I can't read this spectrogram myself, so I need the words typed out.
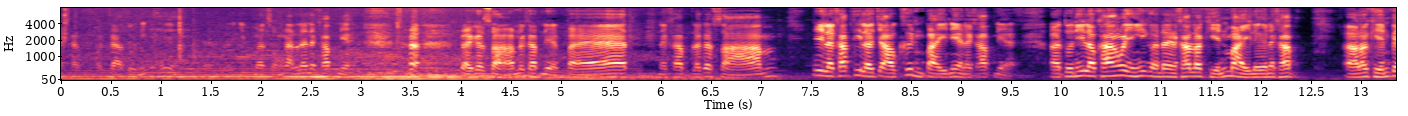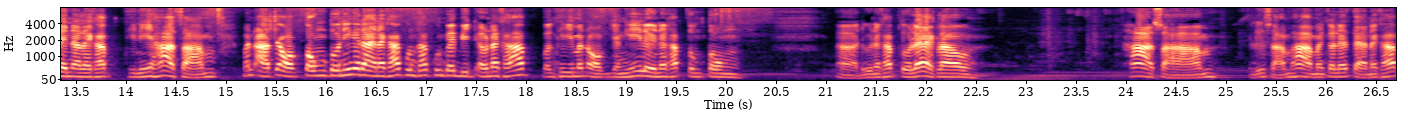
นะครับปากกาตัวนี้เฮ้ มาสองอันแล้วนะครับเนี่ยแปดกับสามนะครับเนี่ยแปดนะครับแล้วก็สามนี่แหละครับที่เราจะเอาขึ้นไปเนี่ยนะครับเนี่ยตัวนี้เราค้างไว้อย่างนี้ก่อนได้นะครับ เราเขียนใหม่เลยนะครับเราเขียนเป็นอะไรครับ ทีนี้ห้าสามมันอาจจะออกตรงตัวนี้ก็ได้นะครับ คุณครับคุณไปบิดเอานะครับ บางทีมันออกอย่างนี้เลยนะครับ ตรงๆดูนะครับ ตัวแรกเราห้าสามหรือสามห้ามันก็แล้วแต่นะครับ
